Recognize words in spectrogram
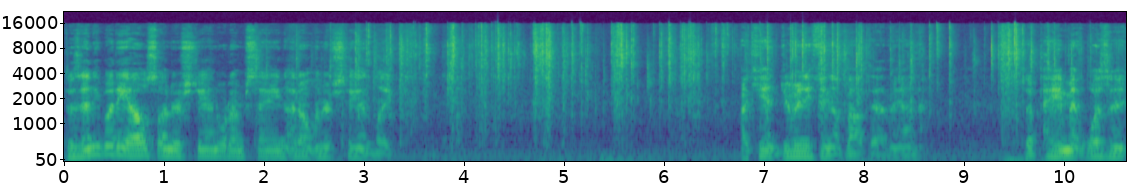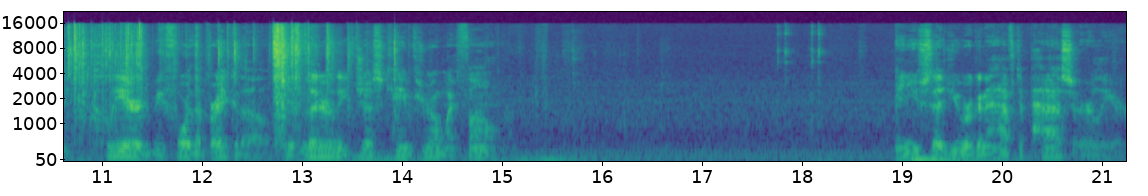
Does anybody else understand what I'm saying? I don't understand, like... I can't do anything about that, man. The payment wasn't cleared before the break, though. It literally just came through on my phone. And you said you were going to have to pass earlier.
